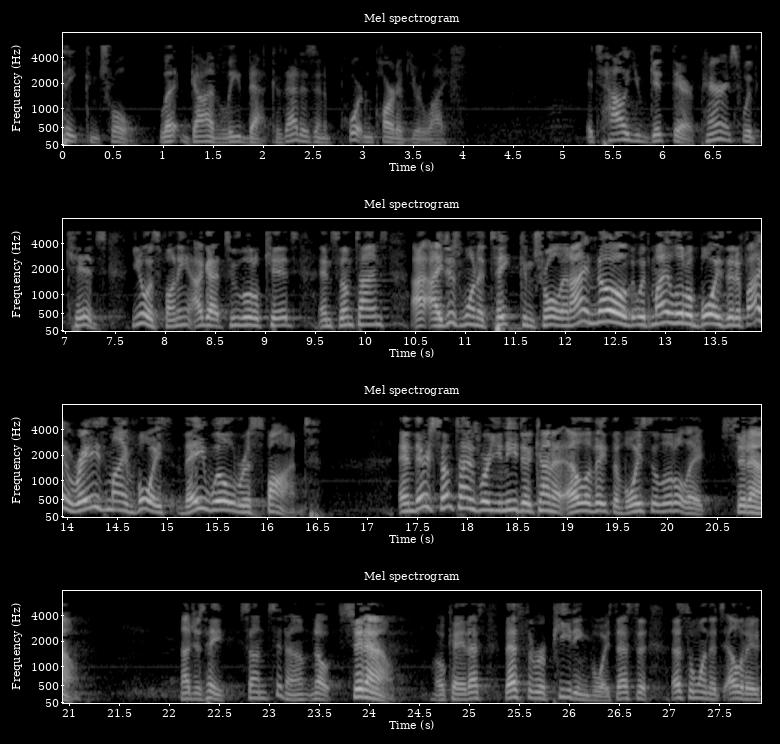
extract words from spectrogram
take control. Let God lead that because that is an important part of your life. It's how you get there. Parents with kids. You know what's funny? I got two little kids, and sometimes I, I just want to take control. And I know that with my little boys that if I raise my voice, they will respond. And there's sometimes where you need to kind of elevate the voice a little, like, sit down. Not just, hey, son, sit down. No, sit down. Okay, that's that's the repeating voice. That's the that's the one that's elevated.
